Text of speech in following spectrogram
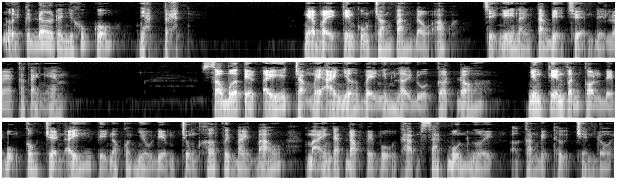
Người cứ đơ ra như khúc gỗ, nhạt tuyệt. Nghe vậy Kiên cũng choáng váng đầu óc, chỉ nghĩ là anh ta bịa chuyện để lòe các anh em. Sau bữa tiệc ấy chẳng mấy ai nhớ về những lời đùa cợt đó. Nhưng Kiên vẫn còn để bụng câu chuyện ấy vì nó có nhiều điểm trùng khớp với bài báo mà anh đã đọc về vụ thảm sát bốn người ở căn biệt thự trên đồi.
